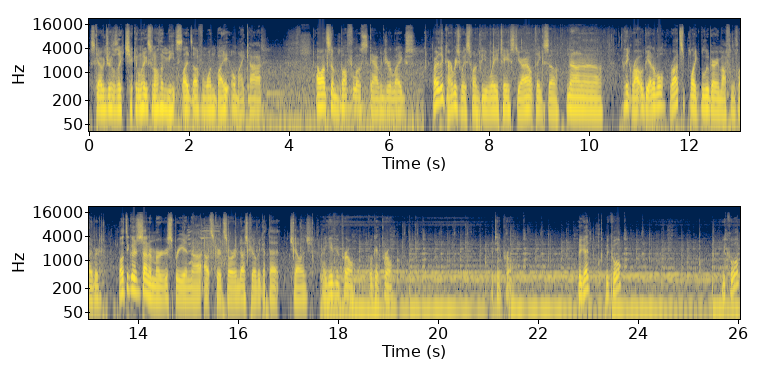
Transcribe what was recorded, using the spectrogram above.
Scavengers like chicken legs when all the meat slides off in one bite. Oh my god. I want some buffalo scavenger legs. Why would the garbage waste one be way tastier? I don't think so. No, no, no. I think rot would be edible. Rot's like blueberry muffin flavored. We'll have to go just on a murder spree in uh, outskirts or industrial to get that challenge. I gave you Pearl. Go get Pearl. Go take Pearl. We good? We cool? Cool?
